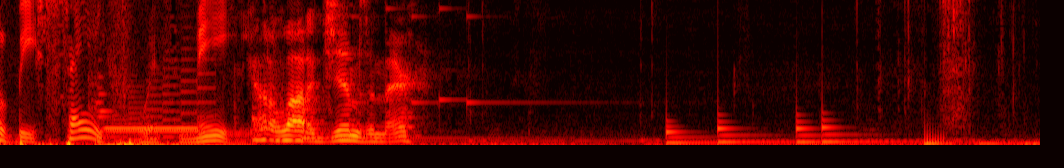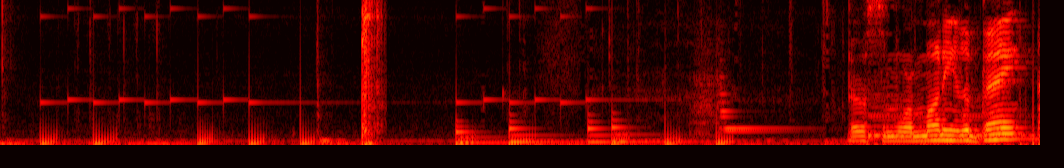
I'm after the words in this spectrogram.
It'll be safe with me. Got a lot of gems in there. Throw some more money in the bank.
